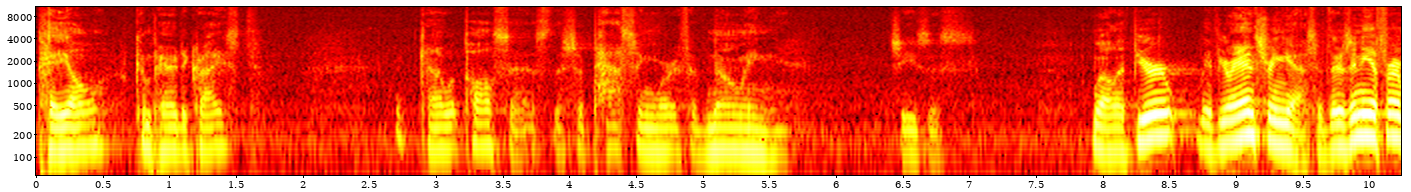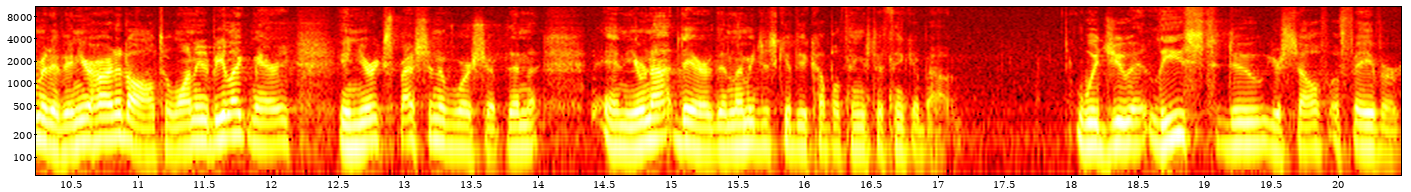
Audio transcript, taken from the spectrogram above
pale compared to Christ. Kind of what Paul says the surpassing worth of knowing Jesus. Well, if you're, if you're answering yes, if there's any affirmative in your heart at all to wanting to be like Mary in your expression of worship, then, and you're not there, then let me just give you a couple things to think about. Would you at least do yourself a favor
